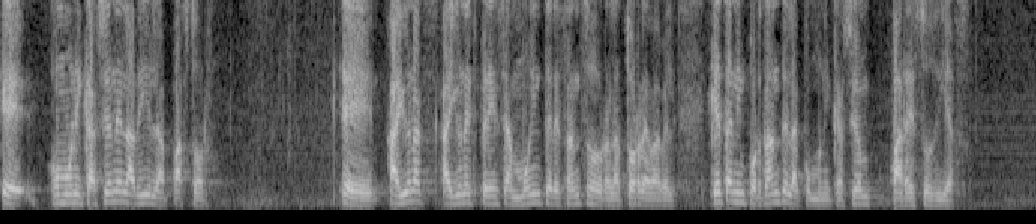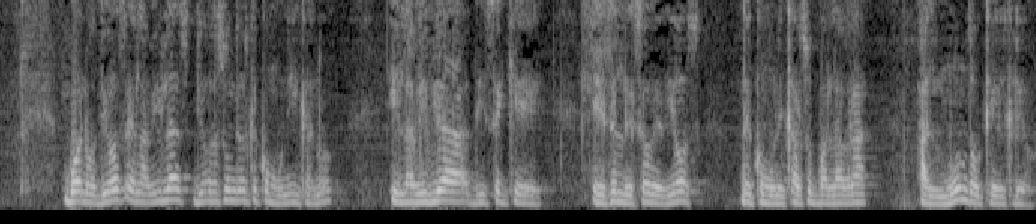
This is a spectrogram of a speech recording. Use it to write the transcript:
Eh, comunicación en la Biblia, pastor. Eh, hay, una, hay una experiencia muy interesante sobre la Torre de Babel. ¿Qué tan importante es la comunicación para estos días? Bueno, Dios en la Biblia, Dios es un Dios que comunica, ¿no? Y la Biblia dice que es el deseo de Dios de comunicar su palabra al mundo que Él creó.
